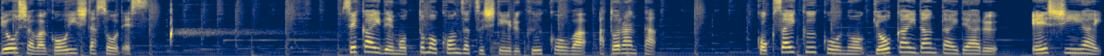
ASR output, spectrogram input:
両者は合意したそうです。世界で最も混雑している空港はアトランタ。国際空港の業界団体である ACI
